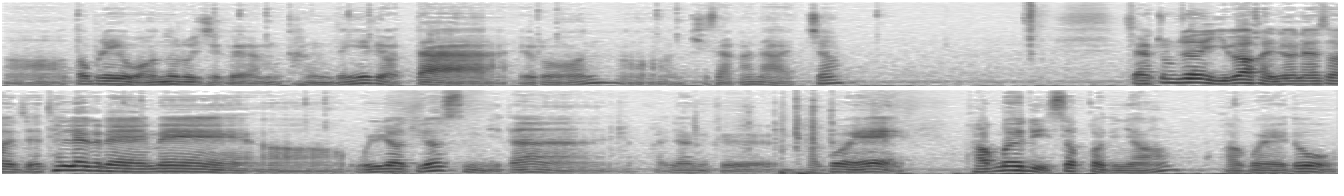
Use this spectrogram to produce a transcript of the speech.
어, AA1으로 지금 강등이 되었다. 이런 어, 기사가 나왔죠. 제가 좀 전에 이와 관련해서 이제 텔레그램에 어, 올려드렸습니다. 관련 그 과거에 과거에도 있었거든요. 과거에도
